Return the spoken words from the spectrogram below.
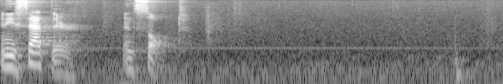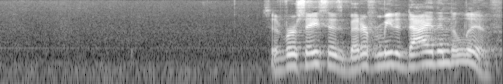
and he sat there and sulked. So verse 8 says, Better for me to die than to live.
